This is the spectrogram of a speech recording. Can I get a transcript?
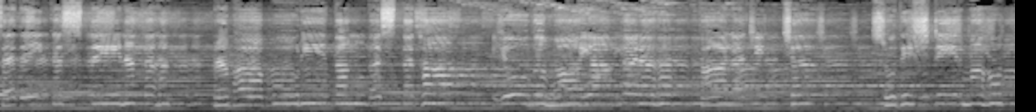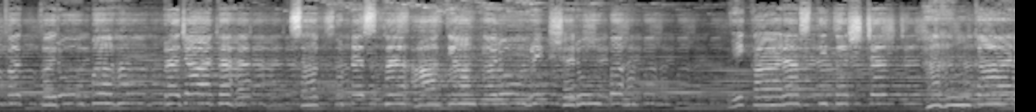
सदैकस्तेनकः प्रभापूरितङ्गस्तथा योगमायाकरः कालचिच्च सुधिष्ठिर्महोत्पत्वरूपः प्रजातः। सत्कुटस्थ आद्याङ्करो वृक्षरूपः। विकारस्थितश्च अहङ्कार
